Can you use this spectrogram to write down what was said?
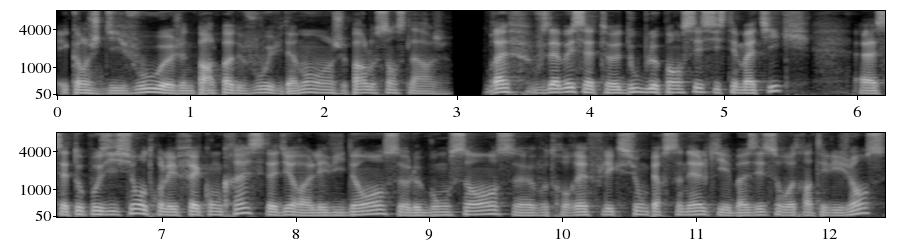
Et quand je dis vous, euh, je ne parle pas de vous évidemment, hein, je parle au sens large. Bref, vous avez cette double pensée systématique, euh, cette opposition entre les faits concrets, c'est-à-dire l'évidence, le bon sens, euh, votre réflexion personnelle qui est basée sur votre intelligence,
